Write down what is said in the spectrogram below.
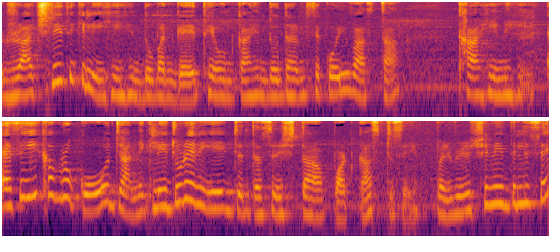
राजनीति के लिए ही हिंदू बन गए थे। उनका हिंदू धर्म से कोई वास्ता था ही नहीं। ऐसी ही खबरों को जानने के लिए जुड़े रहिए जनता श्रेष्ठता पॉडकास्ट से। परिवेश दिल्ली से।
